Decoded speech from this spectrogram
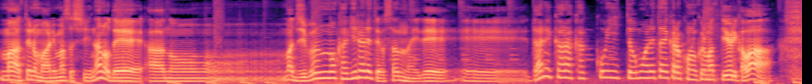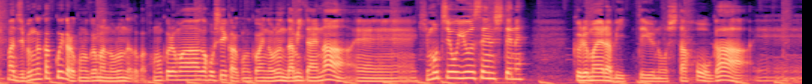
まあ、っていうのもありますし、なので、あのー、まあ自分の限られた予算内で、えー、誰からかっこいいって思われたいからこの車っていうよりかは、まあ自分がかっこいいからこの車に乗るんだとか、この車が欲しいからこの車に乗るんだみたいな、えー、気持ちを優先してね、車選びっていうのをした方が、えー、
